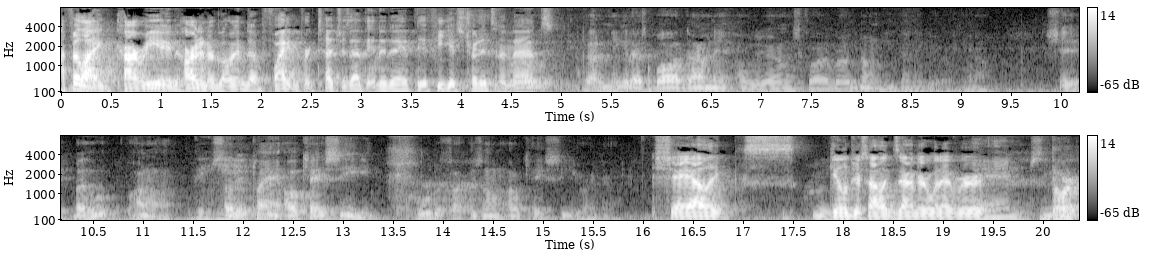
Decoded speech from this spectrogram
I feel like Kyrie and Harden are going to end up fighting for touches at the end of the day if, if he gets traded to the Bro, Nets. You got a nigga that's ball dominant over there on the squad, bro. You don't need that nigga right now. Shit, but who? Hold on. The so they Heat? playing OKC. Who the fuck is on OKC right now? Shai Alex, Gildress Alexander, whatever. And CP3. Dort.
